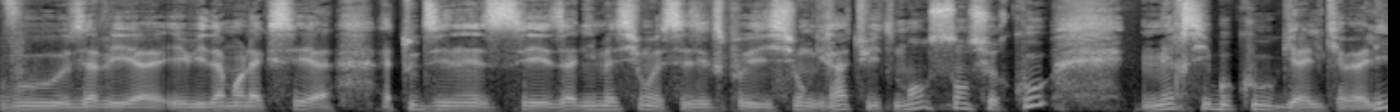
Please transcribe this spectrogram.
vous avez euh, évidemment l'accès à, à toutes ces animations et ces expositions gratuitement, sans surcoût. Merci beaucoup Gaël Cavalli.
